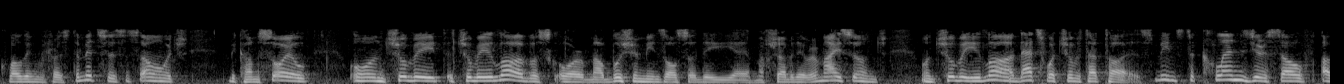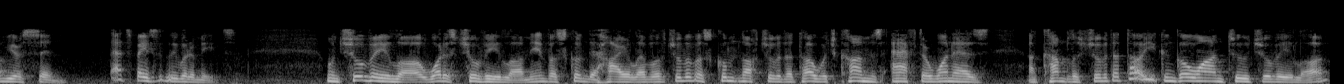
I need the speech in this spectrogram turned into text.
clothing refers to mitzvahs and so on, which become soiled. On Tshuva Ilah, or Malbushim means also the uh, Machshava de Ramaisa, on Tshuva Ilah, that's what Tshuva Tata is. It means to cleanse yourself of your sin. That's basically what it means. On Tshuva Ilah, what does Tshuva Ilah mean? Vaskum, the higher level of Tshuva, Vaskum Nach Tata, which comes after one has accomplished Tshuva Tata, you can go on to Tshuva Ilah.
